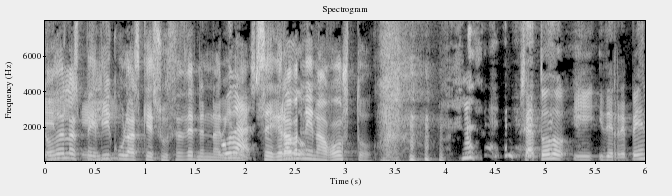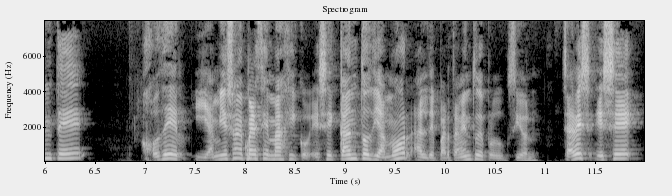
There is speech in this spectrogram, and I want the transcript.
Todas las el- películas que suceden en Navidad Todas, se graban todo. en agosto. O sea, todo. Y, y de repente, joder, y a mí eso me parece mágico, ese canto de amor al departamento de producción. ¿Sabes? Ese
